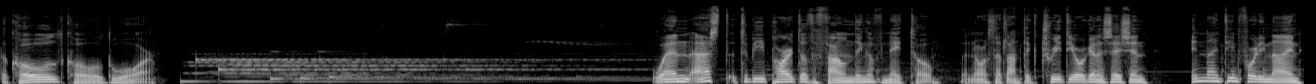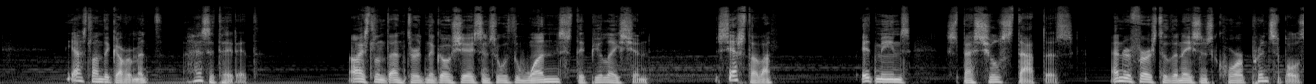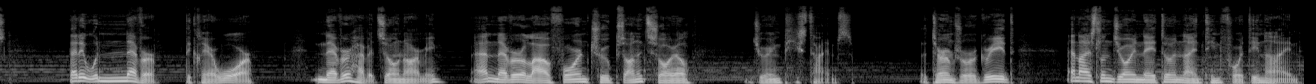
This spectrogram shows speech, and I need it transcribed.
The Cold, Cold War. When asked to be part of the founding of NATO, the North Atlantic Treaty Organization, in 1949, the Icelandic government hesitated. Iceland entered negotiations with one stipulation sérstaða. It means special status and refers to the nation's core principles that it would never declare war, never have its own army, and never allow foreign troops on its soil during peacetimes. The terms were agreed, and Iceland joined NATO in 1949.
